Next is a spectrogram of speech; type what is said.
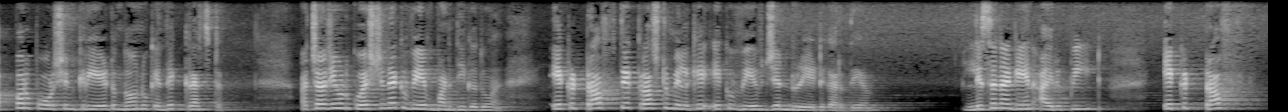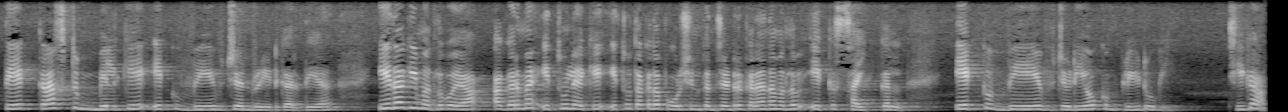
ਅੱਪਰ ਪੋਰਸ਼ਨ ਕ੍ਰੀਏਟ ਹੁੰਦਾ, ਉਹਨੂੰ ਕਹਿੰਦੇ ਕ੍ਰੈਸਟ ਅੱਛਾ ਜੀ, ਹੁਣ ਕੁਐਸਚਨ ਹੈ ਕਿ ਵੇਵ ਬਣਦੀ ਕਦੋਂ ਹੈ? ਇੱਕ ਟਰਫ ਤੇ ਕਰਸਟ ਮਿਲ ਕੇ ਇੱਕ ਵੇਵ ਜਨਰੇਟ ਕਰਦੇ ਆ। ਲਿਸਨ ਅਗੇਨ ਆਈ ਰਿਪੀਟ ਇੱਕ ਟਰਫ ਤੇ ਕਰਸਟ ਮਿਲ ਕੇ ਇੱਕ ਵੇਵ ਜਨਰੇਟ ਕਰਦੇ ਆ। ਇਹਦਾ ਕੀ ਮਤਲਬ ਹੋਇਆ? ਅਗਰ ਮੈਂ ਇੱਥੋਂ ਲੈ ਕੇ ਇੱਥੋਂ ਤੱਕ ਦਾ ਪੋਰਸ਼ਨ ਕੰਸੀਡਰ ਕਰਾਂ ਤਾਂ ਮਤਲਬ ਇੱਕ ਸਾਈਕਲ ਇੱਕ ਵੇਵ ਜਿਹੜੀ ਆ ਉਹ ਕੰਪਲੀਟ ਹੋ ਗਈ। ਠੀਕ ਆ?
